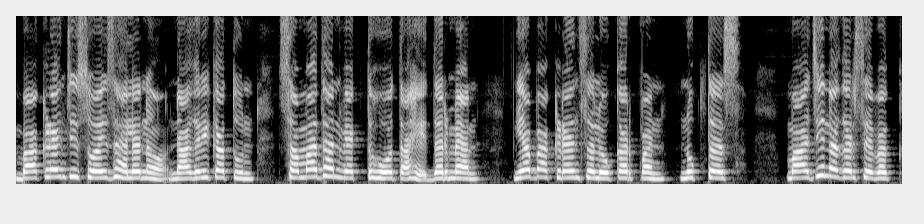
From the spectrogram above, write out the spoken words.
बाकड्यांची सोय झाल्यानं नागरिकातून समाधान व्यक्त होत आहे. दरम्यान या बाकड्यांचं लोकार्पण नुकतंच माजी नगरसेवक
